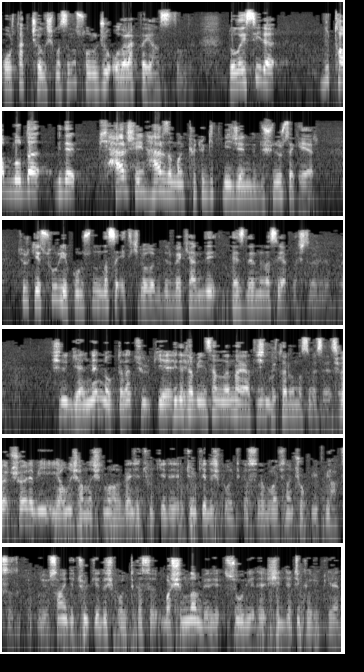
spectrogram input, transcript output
ortak çalışmasının sonucu olarak da yansıtıldı. Dolayısıyla bu tabloda bir de her şeyin her zaman kötü gitmeyeceğini de düşünürsek eğer, Türkiye Suriye konusunda nasıl etkili olabilir ve kendi tezlerini nasıl yaklaştırabilir buraya? Şimdi gelinen noktada Türkiye Bir de e, tabii insanların hayatının Şimdi- kurtarılması meselesi. Şöyle, şöyle bir yanlış anlaşılma var. Bence Türkiye'de Türkiye dış politikasında bu açıdan çok büyük bir haksızlık yapılıyor. Sanki Türkiye dış politikası başından beri Suriye'de şiddeti körükleyen,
